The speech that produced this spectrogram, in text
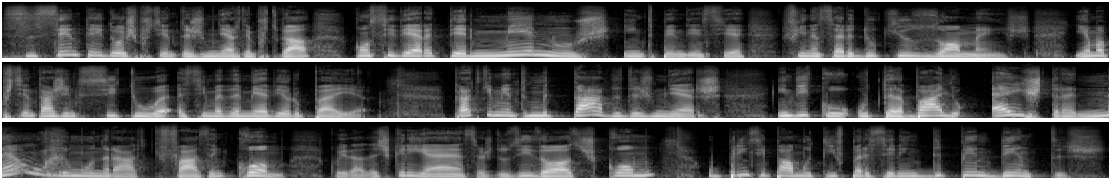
62% das mulheres em Portugal considera ter menos independência financeira do que os homens. E é uma percentagem que se situa acima da média europeia. Praticamente metade das mulheres indicou o trabalho extra não remunerado que fazem, como cuidar das crianças, dos idosos, como o principal motivo para serem dependentes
